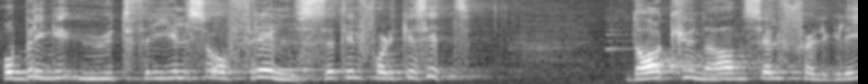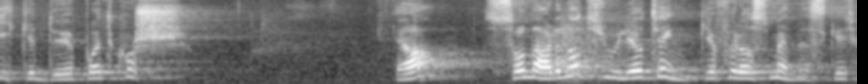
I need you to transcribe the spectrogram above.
og bringe utfrielse og frelse til folket sitt. Da kunne han selvfølgelig ikke dø på et kors. Ja, sånn er det naturlig å tenke for oss mennesker.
